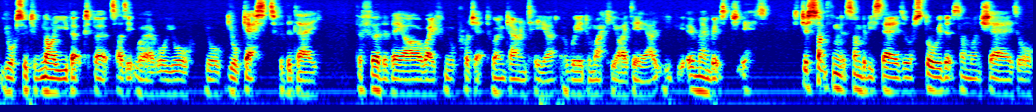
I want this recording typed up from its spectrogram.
Your sort of naive experts, as it were, or your your your guests for the day the further they are away from your project won't guarantee a, a weird and wacky idea. remember, it's, it's, it's just something that somebody says, or a story that someone shares, or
